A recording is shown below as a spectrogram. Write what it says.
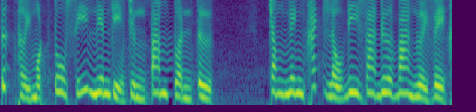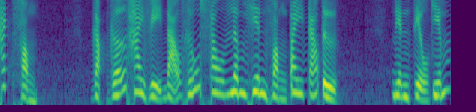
Tức thời một tu sĩ niên kỷ chừng tam tuần từ. Trong nghênh khách lầu đi ra đưa ba người về khách phòng. Gặp gỡ hai vị đạo hữu sau lâm hiên vòng tay cáo từ. điền tiểu kiếm.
